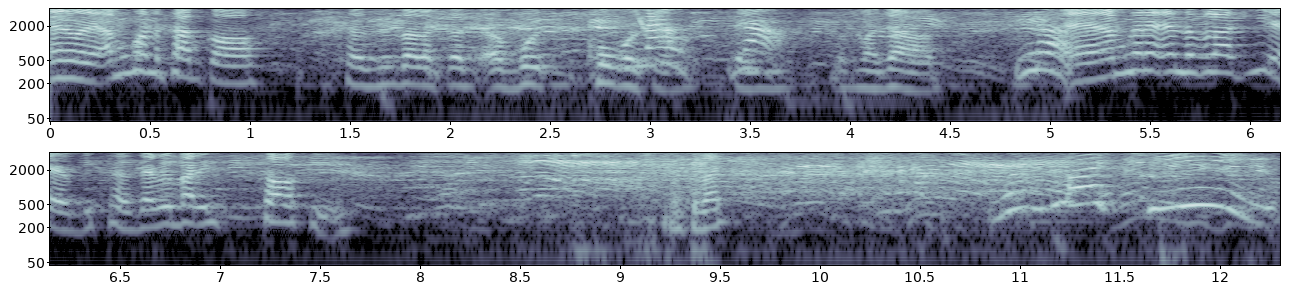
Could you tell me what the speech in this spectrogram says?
Anyway, I'm going to Top Golf because it's like a, a work, co-worker No, thing no. with my job. No. And I'm gonna end the vlog here because everybody's salty. What's it like? Where's my cheese?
